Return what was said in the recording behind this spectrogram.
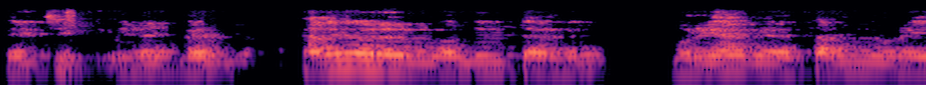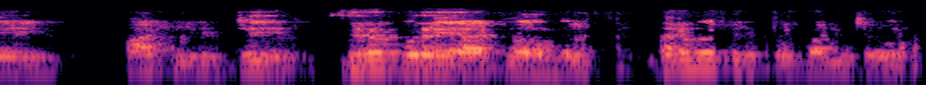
பேச்சு இளைஞர்கள் வந்துவிட்டார்கள். முறையாக தலைமை உரையை ஆற்றிவிட்டு சிறப்புரை ஆற்றுவார்கள் சிரமத்திற்கு மன்னிக்கவும்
